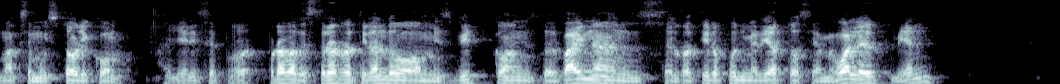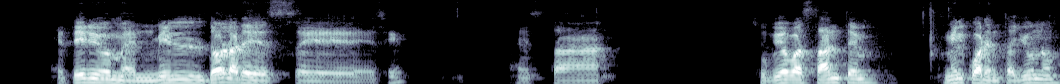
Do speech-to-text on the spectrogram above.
máximo histórico. Ayer hice prueba de estrés retirando mis bitcoins de Binance. El retiro fue inmediato hacia mi wallet. Bien. Ethereum en mil dólares. Eh, sí. Está. Subió bastante. 1041.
